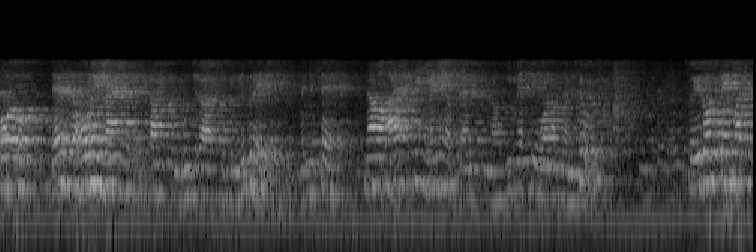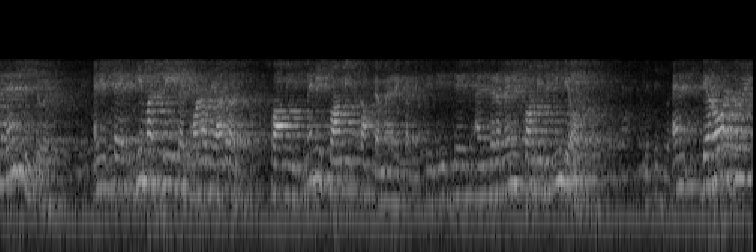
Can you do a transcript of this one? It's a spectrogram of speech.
Oh, there is a holy man that has come from Gujarat to be liberated. Then you say, now I have seen many of them, you know, he must be one of them too. So you don't pay much attention to it. And you say, he must be like one of the other Swamis. Many Swamis come to America, you see, these days, and there are many Swamis in India also. And they're all doing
